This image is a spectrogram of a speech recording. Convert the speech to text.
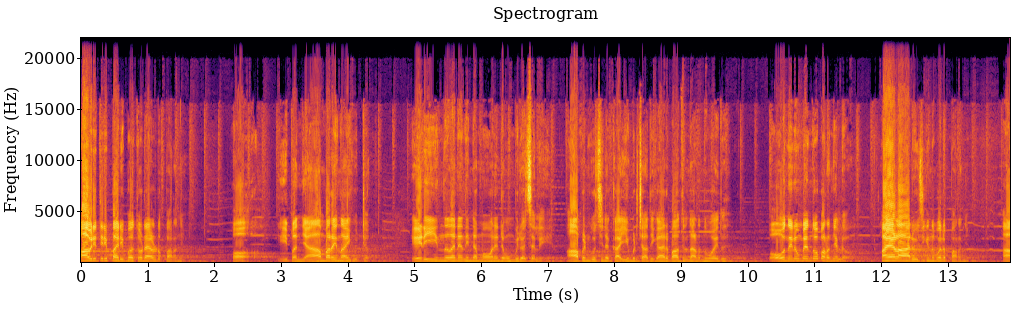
അവരിത്തിരി പരിഭവത്തോടെ അയാളോട് പറഞ്ഞു ഓ ഇപ്പൊ ഞാൻ പറയുന്നതായി കുറ്റം. എടി ഇന്ന് തന്നെ നിന്റെ മോനെന്റെ മുമ്പിൽ വെച്ചല്ലേ? ആ പെൺകുച്ചിന്റെ കൈയും പിടിച്ച അധികാരഭാഗത്തിൽ നടന്നുപോയത് പോകുന്നതിന് മുമ്പ് എന്തോ പറഞ്ഞല്ലോ? അയാൾ ആലോചിക്കുന്ന പോലെ പറഞ്ഞു ആ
